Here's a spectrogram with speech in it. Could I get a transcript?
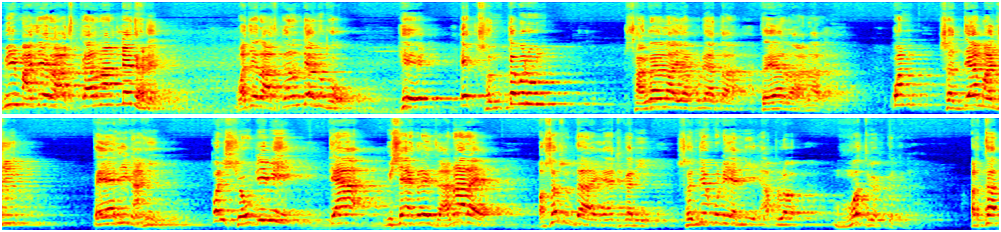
मी माझे राजकारणातले धडे माझे राजकारणातले अनुभव हे एक संत म्हणून सांगायला यापुढे आता तयार राहणार आहे. पण सध्या माझी तयारी नाही. पण शेवटी मी त्या विषयाकडे जाणार आहे असं सुद्धा या ठिकाणी संजय कोटे यांनी आपलं मत व्यक्त केलं. अर्थात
